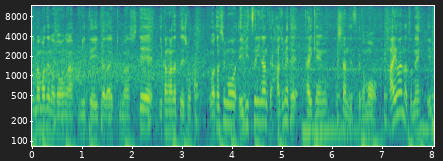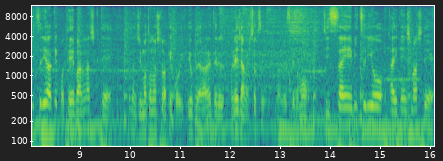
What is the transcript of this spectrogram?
今までの動画見ていただきましていかがだったでしょうか？私もエビ釣りなんて初めて体験したんですけども台湾だとねエビ釣りは結構定番らしくて地元の人は結構よくやられてるレジャーの一つなんですけども実際エビ釣りを体験しまして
